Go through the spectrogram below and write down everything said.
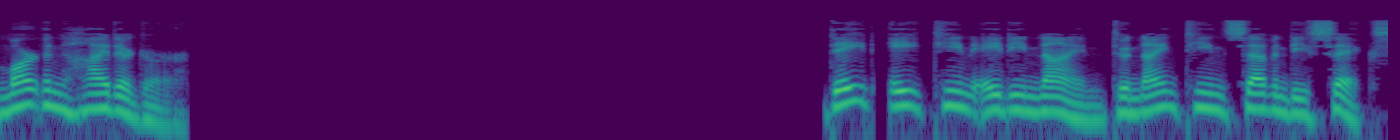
Martin Heidegger Date 1889 to 1976.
